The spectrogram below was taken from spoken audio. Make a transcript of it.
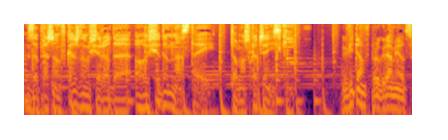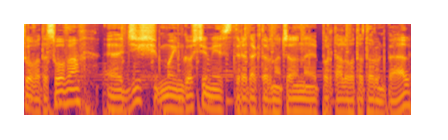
Zapraszam w każdą środę o 17. Tomasz Kaczyński. Witam w programie Od Słowa do Słowa. E, dziś moim gościem jest redaktor naczelny portalu ototoruń.pl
